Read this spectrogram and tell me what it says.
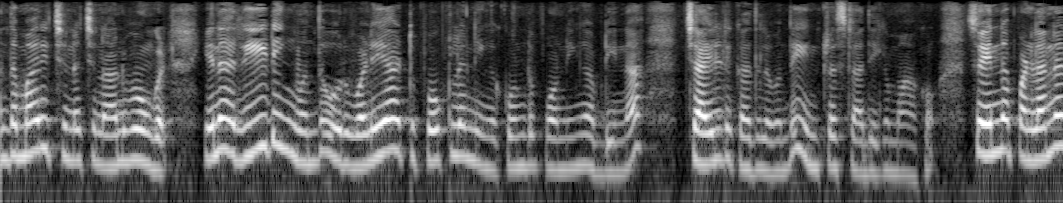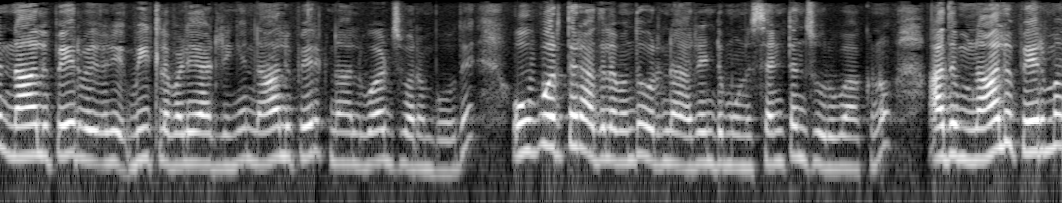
அந்த மாதிரி சின்ன சின்ன அனுபவங்கள். ஏன்னா ரீடிங் வந்து ஒரு விளையாட்டு போக்குல நீங்க கொண்டு போனீங்க அப்படின்னா சைல்டுக்கு அதுல வந்து இன்ட்ரெஸ்ட் அதிகமாகும். ஸோ என்ன பண்ணலான்னா நாலு பேர் வீட்டில் விளையாடுறீங்க நாலு பேருக்கு நாலு வேர்ட்ஸ் வரும்போது ஒவ்வொருத்தர் அதுல வந்து ஒரு ரெண்டு ரெண்டு மூணு சென்டென்ஸ் உருவாக்கணும். அது நாலு பேருமா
